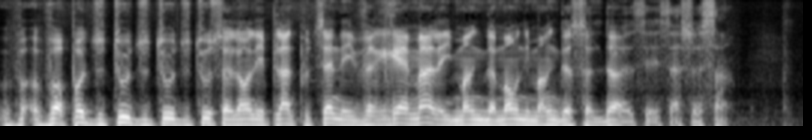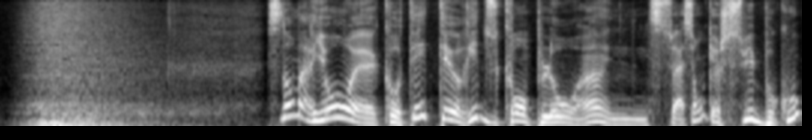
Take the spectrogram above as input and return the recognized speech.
va, va pas du tout, du tout, du tout selon les plans de Poutine. Et vraiment, là, il manque de monde, il manque de soldats. C'est- Ça se sent. Sinon, Mario, euh, côté théorie du complot, hein, une situation que je suis beaucoup,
